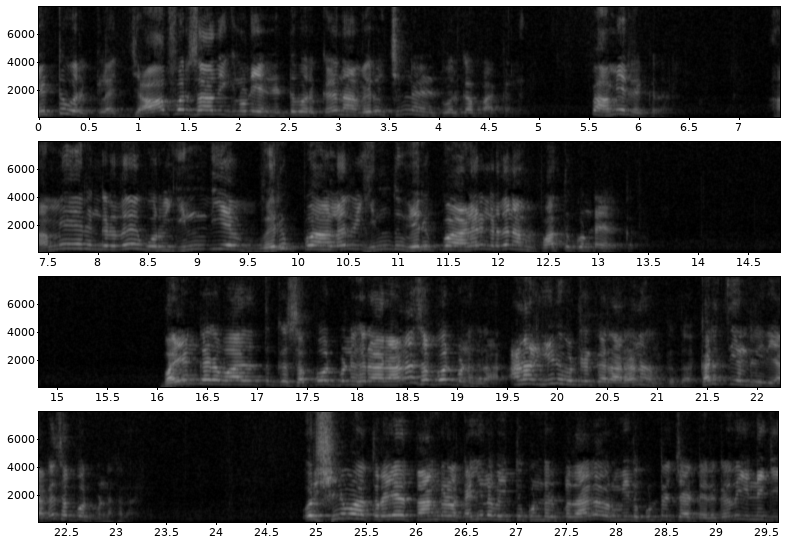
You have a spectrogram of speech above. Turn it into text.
நெட்வொர்க்கில் ஜாஃபர் சாதிக்கினுடைய நெட்வொர்க்கை நான் வெறும் சின்ன நெட்வொர்க்காக பார்க்கல. இப்போ அமீர் இருக்கிறார். அமீருங்கிறது ஒரு இந்திய வெறுப்பாளர் இந்து வெறுப்பாளருங்கிறத நாம் பார்த்து கொண்டே இருக்கிறோம். பயங்கரவாதத்துக்கு சப்போர்ட் பண்ணுகிறாரானா சப்போர்ட் பண்ணுகிறார். ஆனால் ஈடுபட்டிருக்கிறாரான நமக்கு தான் கருத்தியல் ரீதியாக சப்போர்ட் பண்ணுகிறார். ஒரு சினிமா துறையை தாங்கள் கையில் வைத்து கொண்டிருப்பதாக அவர் மீது குற்றச்சாட்டு இருக்கிறது. இன்றைக்கி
